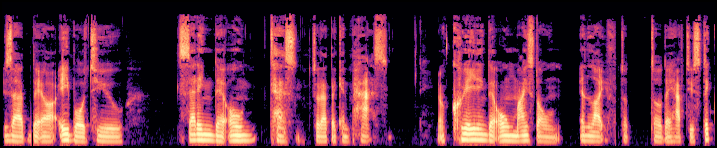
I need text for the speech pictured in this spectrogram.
is that they are able to setting their own tests so that they can pass. You know, creating their own milestone in life. So, so they have to stick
